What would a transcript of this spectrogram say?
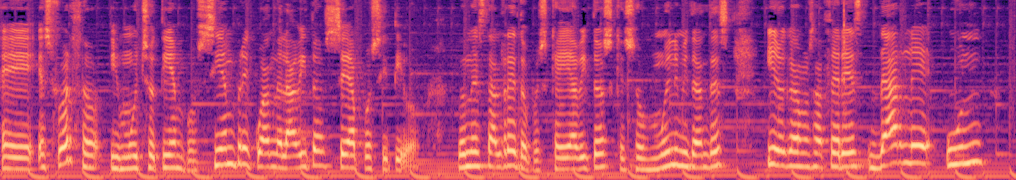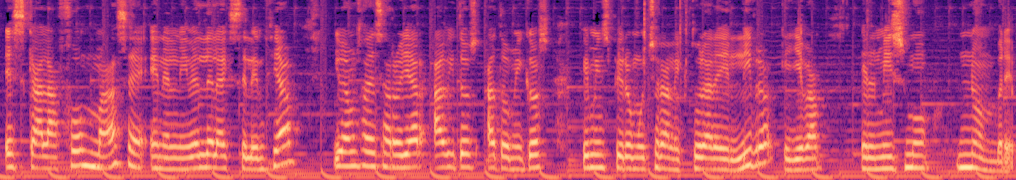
eh, esfuerzo y mucho tiempo, siempre y cuando el hábito sea positivo. ¿Dónde está el reto? Pues que hay hábitos que son muy limitantes y lo que vamos a hacer es darle un escalafón más eh, en el nivel de la excelencia y vamos a desarrollar hábitos atómicos que me inspiró mucho en la lectura del libro que lleva el mismo nombre.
